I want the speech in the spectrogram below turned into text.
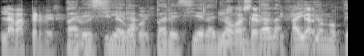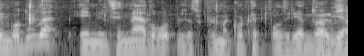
la va a perder. Pareciera, pareciera ya no va a ser Ahí yo no tengo duda. En el Senado, la Suprema Corte podría todavía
